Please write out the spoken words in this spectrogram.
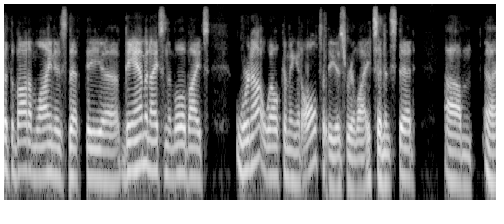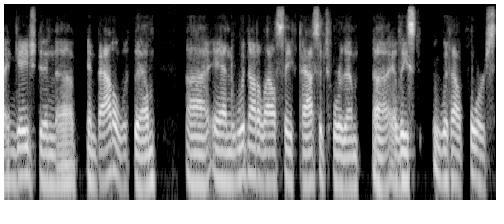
But the bottom line is that the uh, the Ammonites and the Moabites were not welcoming at all to the Israelites, and instead um, engaged in in battle with them uh, and would not allow safe passage for them, uh, at least without force,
